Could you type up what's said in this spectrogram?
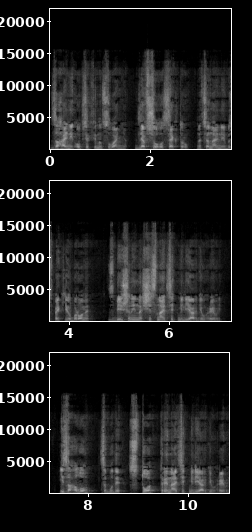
загальний обсяг фінансування для всього сектору національної безпеки і оборони збільшений на 16 мільярдів гривень. І загалом це буде 113 мільярдів гривень.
